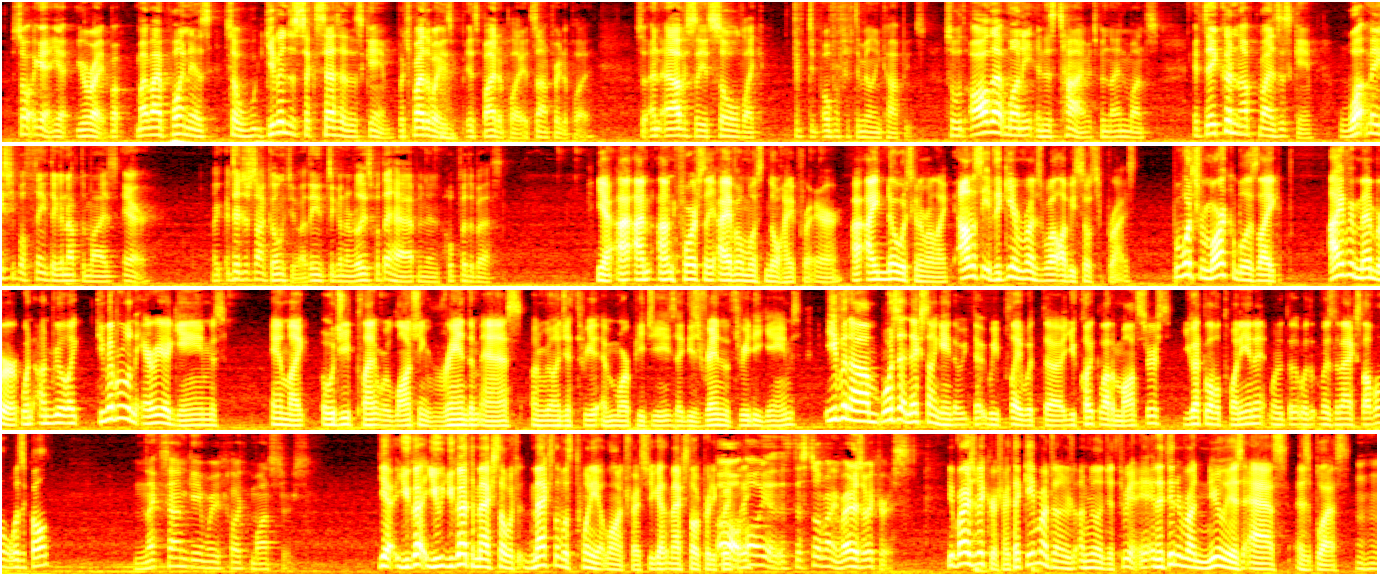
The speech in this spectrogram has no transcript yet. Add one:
So again, yeah, you're right. But my, my point is, so given the success of this game, which by the way is hmm. it's buy to play, it's not free to play. So and obviously it sold like 50 over 50 million copies. So with all that money in this time, it's been nine months. If they couldn't optimize this game, what makes people think they're gonna optimize Air? Like they're just not going to. I think they're gonna release what they have and then hope for the best. Yeah, I, I'm unfortunately I have almost no hype for Air. I, I know it's gonna run like honestly, if the game runs well, I'll be so surprised. But what's remarkable is like I remember when Unreal like do you remember when Area Games and like OG Planet were launching random ass Unreal Engine 3 and more MMORPGs, like these random 3D games. Even um what's that Nexon game that we, that we played with uh, you collect a lot of monsters. You got the level 20 in it when it what was the max level? What's it called? Next time game where you collect monsters. Yeah, you got you you got the max level. Which Max level was 20 at launch, right? So you got the max level pretty Oh, quickly. oh oh yeah, it's, they're still running. Riders of Icarus. Yeah, Rise of Icarus, right? That game runs on Unreal Engine 3, and it didn't run nearly as ass as Bless. Mm-hmm.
